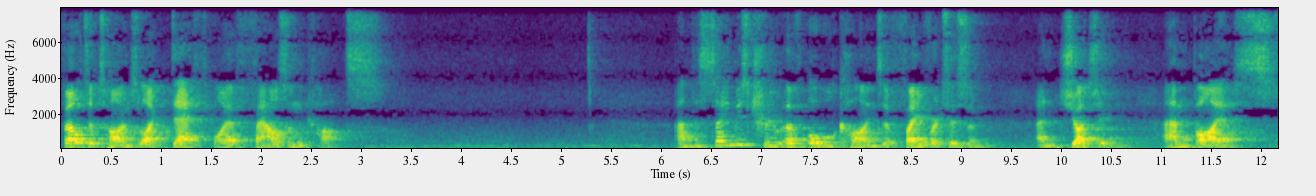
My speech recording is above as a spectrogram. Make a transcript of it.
felt at times like death by a thousand cuts. And the same is true of all kinds of favouritism and judging and bias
